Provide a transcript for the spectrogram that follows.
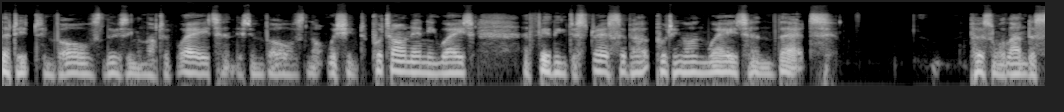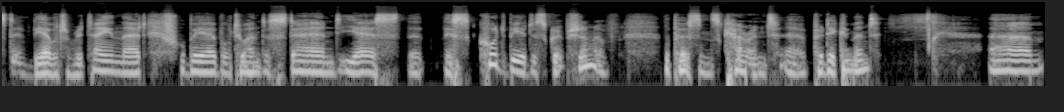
that it involves losing a lot of weight and it involves not wishing to put on any weight and feeling distress about putting on weight, and that person will understand, be able to retain that, will be able to understand, yes, that this could be a description of the person's current uh, predicament. Um,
